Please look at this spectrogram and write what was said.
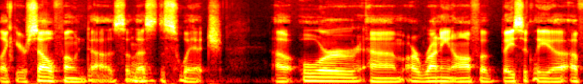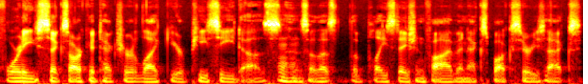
like your cell phone does. So mm-hmm. that's the switch uh, or um, are running off of basically a, a 46 architecture like your PC does. Mm-hmm. And so that's the PlayStation 5 and Xbox Series X.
